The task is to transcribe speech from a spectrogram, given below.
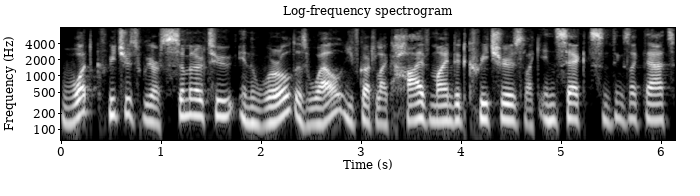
what creatures we are similar to in the world as well, you've got like hive minded creatures like insects and things like that.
